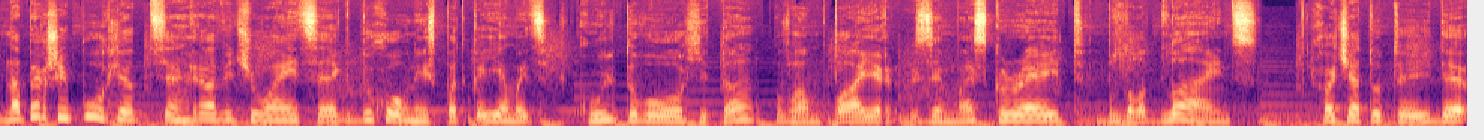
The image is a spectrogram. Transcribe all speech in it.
На перший погляд, ця гра відчувається як духовний спадкоємець культового хіта Vampire The Masquerade Bloodlines. Хоча тут йде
